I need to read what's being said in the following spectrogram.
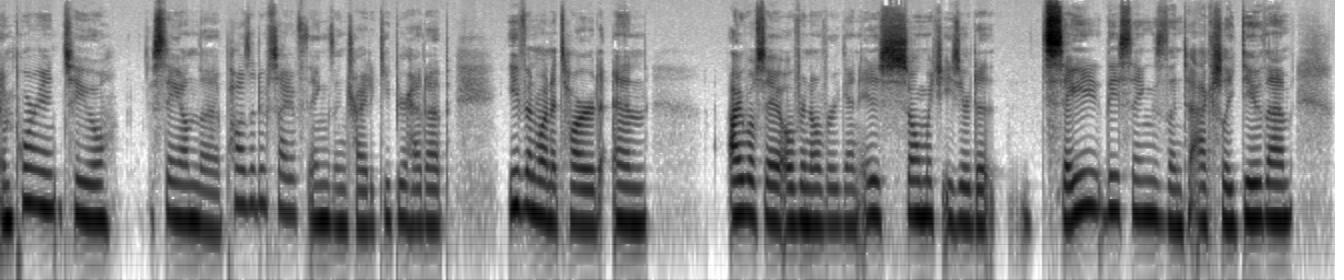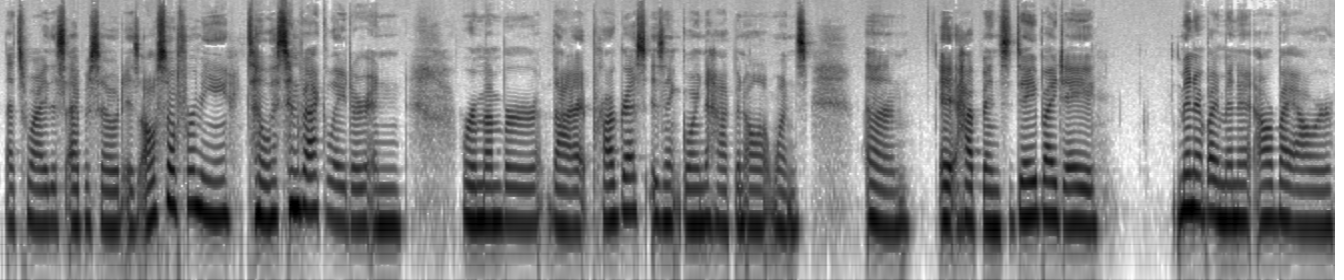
important to stay on the positive side of things and try to keep your head up, even when it's hard. And I will say it over and over again it is so much easier to say these things than to actually do them. That's why this episode is also for me to listen back later and remember that progress isn't going to happen all at once. Um, it happens day by day, minute by minute, hour by hour.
